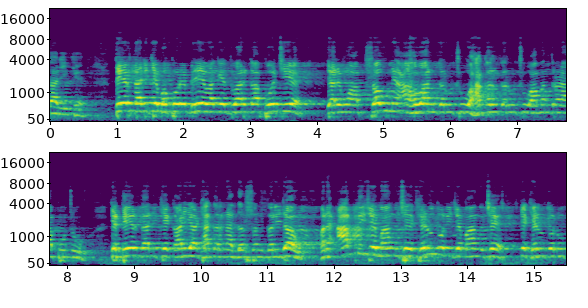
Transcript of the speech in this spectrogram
તારીખે. તેર તારીખે બપોરે બે વાગે દ્વારકા પહોંચીએ. ત્યારે હું આપ સૌને આહવાન કરું છું, હાકલ કરું છું, આમંત્રણ આપું છું કે તેર તારીખે કાળિયા ઠાકરના દર્શન કરી જાઓ. અને આપની જે માંગ છે, ખેડૂતોની જે માંગ છે, કે ખેડૂતોનું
